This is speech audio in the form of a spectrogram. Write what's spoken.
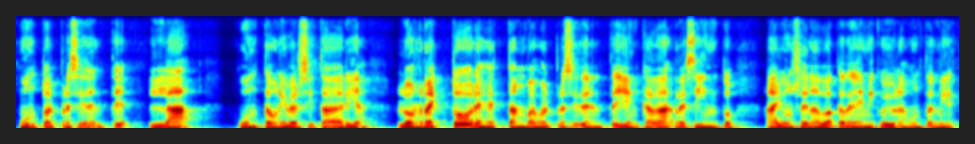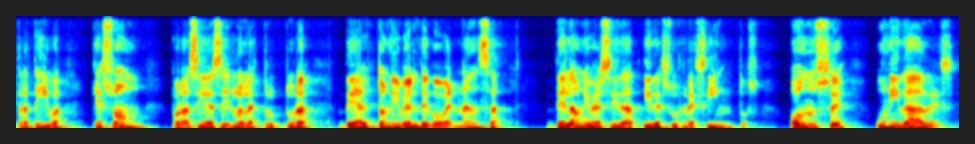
junto al presidente, la Junta Universitaria, los rectores están bajo el presidente y en cada recinto hay un senado académico y una junta administrativa que son por así decirlo, la estructura de alto nivel de gobernanza de la universidad y de sus recintos. 11 unidades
